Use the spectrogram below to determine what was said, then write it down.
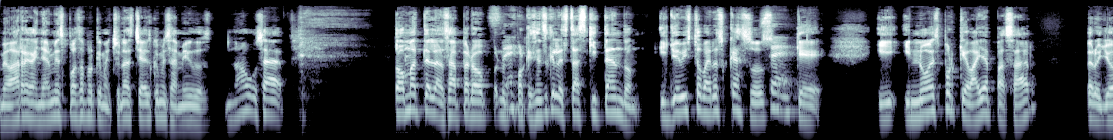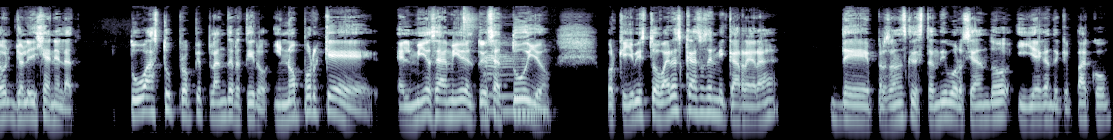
me va a regañar mi esposa porque me eché unas chaves con mis amigos. No, o sea, tómatela, o sea, pero porque sientes que le estás quitando. Y yo he visto varios casos que, y, y, no es porque vaya a pasar, pero yo, yo le dije a Anela, tú haz tu propio plan de retiro y no porque el mío sea mío y el tuyo sea ah. tuyo, porque yo he visto varios casos en mi carrera de personas que se están divorciando y llegan de que Paco,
